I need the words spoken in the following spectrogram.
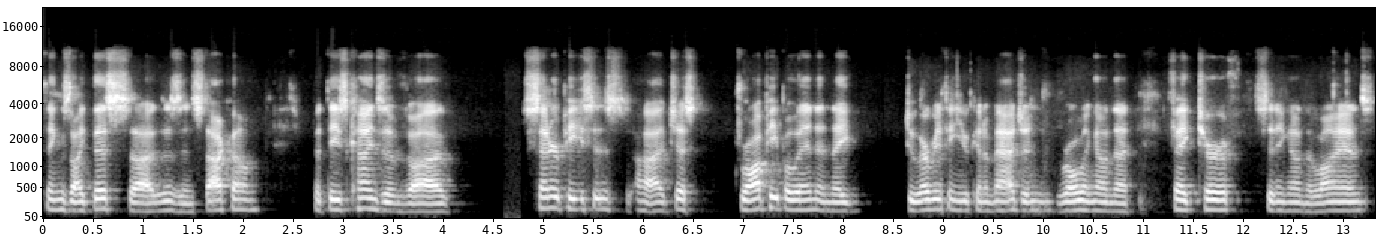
things like this. Uh, this is in Stockholm, but these kinds of uh, centerpieces uh, just draw people in, and they do everything you can imagine, rolling on the fake turf, sitting on the lions.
